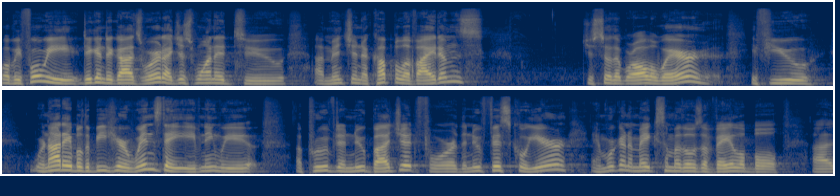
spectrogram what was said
Well, before we dig into God's Word, I just wanted to uh, mention a couple of items, just so that we're all aware. If you were not able to be here Wednesday evening, we approved a new budget for the new fiscal year, and we're going to make some of those available uh,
